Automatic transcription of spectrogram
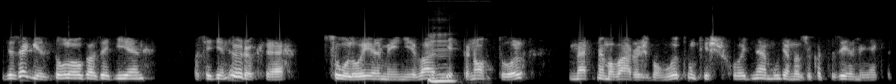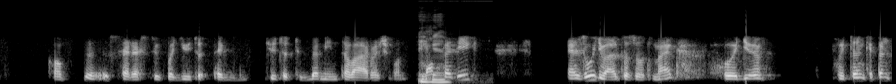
hogy az egész dolog az egy ilyen, az egy ilyen örökre szóló élményé vált, mm. éppen attól, mert nem a városban voltunk, és hogy nem ugyanazokat az élményeket kap, szereztük, vagy gyűjtöttük, gyűjtöttük be, mint a városban. Igen. Ma pedig ez úgy változott meg, hogy, hogy tulajdonképpen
